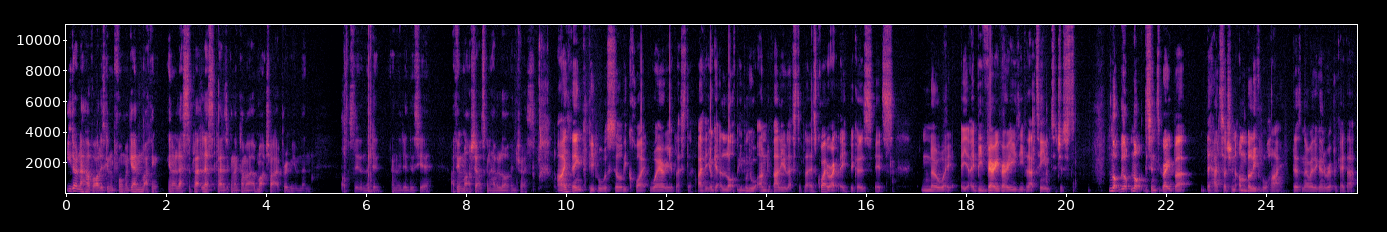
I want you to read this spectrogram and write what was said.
You don't know how Vardy's going to perform again. But I think you know Leicester, Leicester players are going to come at a much higher premium than obviously than they did than they did this year. I think Martial's going to have a lot of interest. I think people will still be quite wary of Leicester. I think you'll get a lot of people mm. who will undervalue Leicester players, quite rightly, because it's no way. It'd be very, very easy for that team to just not not, not disintegrate, but they had such an unbelievable high. There's no way they're going to replicate that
